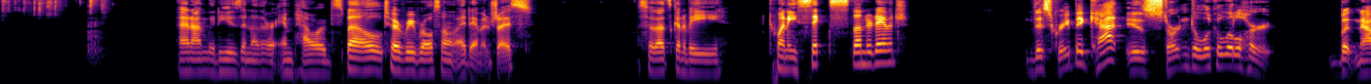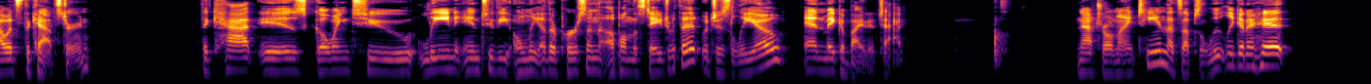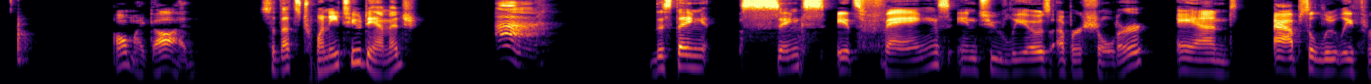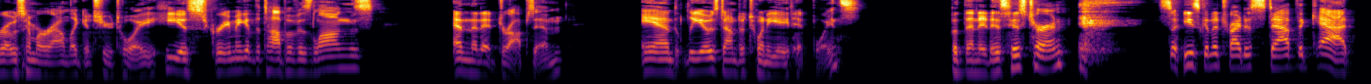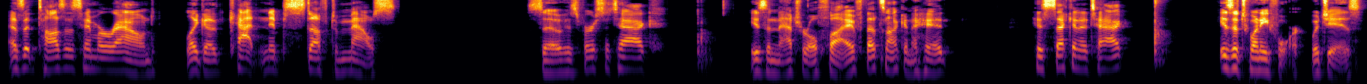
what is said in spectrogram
And I'm going to use another empowered spell to reroll some of my damage dice. So that's going to be 26 thunder damage. This great big cat is starting to look a little hurt, but now it's the cat's turn. the cat is going to lean into the only other person up on the stage with it, which is Leo, and make a bite attack. Natural 19, that's absolutely going to hit. Oh my god. So that's 22 damage. Ah. This thing sinks its fangs into Leo's upper shoulder and absolutely throws him around like a chew toy. He is screaming at the top of his lungs, and then it drops him. And Leo's down to 28 hit points. But then it is his turn. so he's going to try to stab the cat as it tosses him around like a catnip stuffed mouse. So his first attack is a natural 5. That's not going to hit. His second attack is a 24, which is.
